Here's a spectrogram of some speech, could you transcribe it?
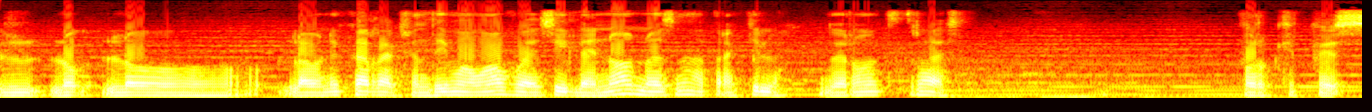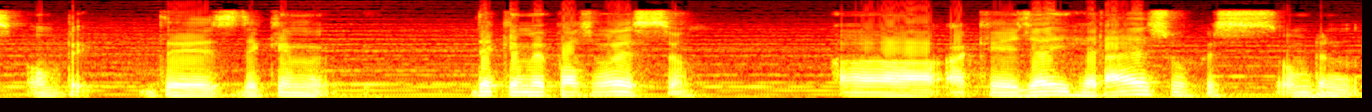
la única reacción de mi mamá fue decirle, no, no es nada, tranquila, duérmete otra vez. Porque pues, hombre, desde que me, de que me pasó esto a, que ella dijera eso, pues hombre,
